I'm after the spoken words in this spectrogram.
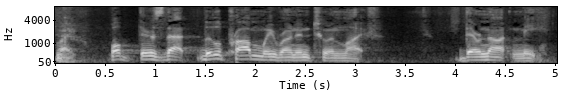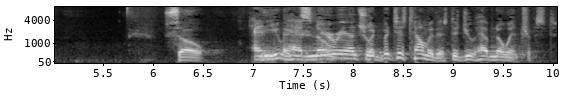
Right. Well, there's that little problem we run into in life. They're not me. So, and you had no. experiential- But, but just tell me this: Did you have no interest?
